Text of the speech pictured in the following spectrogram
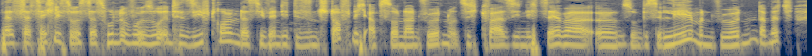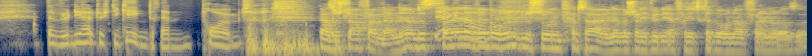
weil es tatsächlich so ist, dass Hunde wohl so intensiv träumen, dass die, wenn die diesen Stoff nicht absondern würden und sich quasi nicht selber äh, so ein bisschen lähmen würden damit, dann würden die halt durch die Gegend rennen. Träumt. Also Schlafwandler, ne? Und das ja, genau. wäre bei Hunden schon fatal, ne? Wahrscheinlich würden die einfach die Treppe runterfallen oder so.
